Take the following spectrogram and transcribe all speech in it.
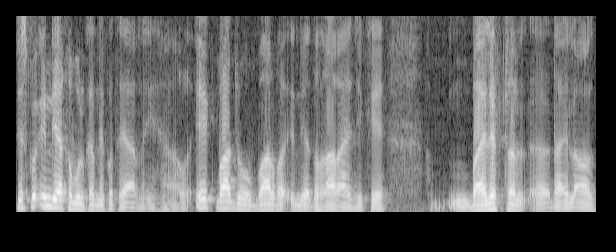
जिसको इंडिया कबूल करने को तैयार नहीं है। और एक बात जो बार बार इंडिया दोहरा रहा है जी के बायोलेट्रल डायलॉग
